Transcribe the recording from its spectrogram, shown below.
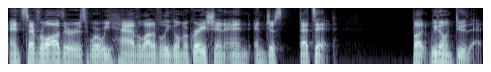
and several others where we have a lot of illegal immigration, and and just that's it. But we don't do that.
